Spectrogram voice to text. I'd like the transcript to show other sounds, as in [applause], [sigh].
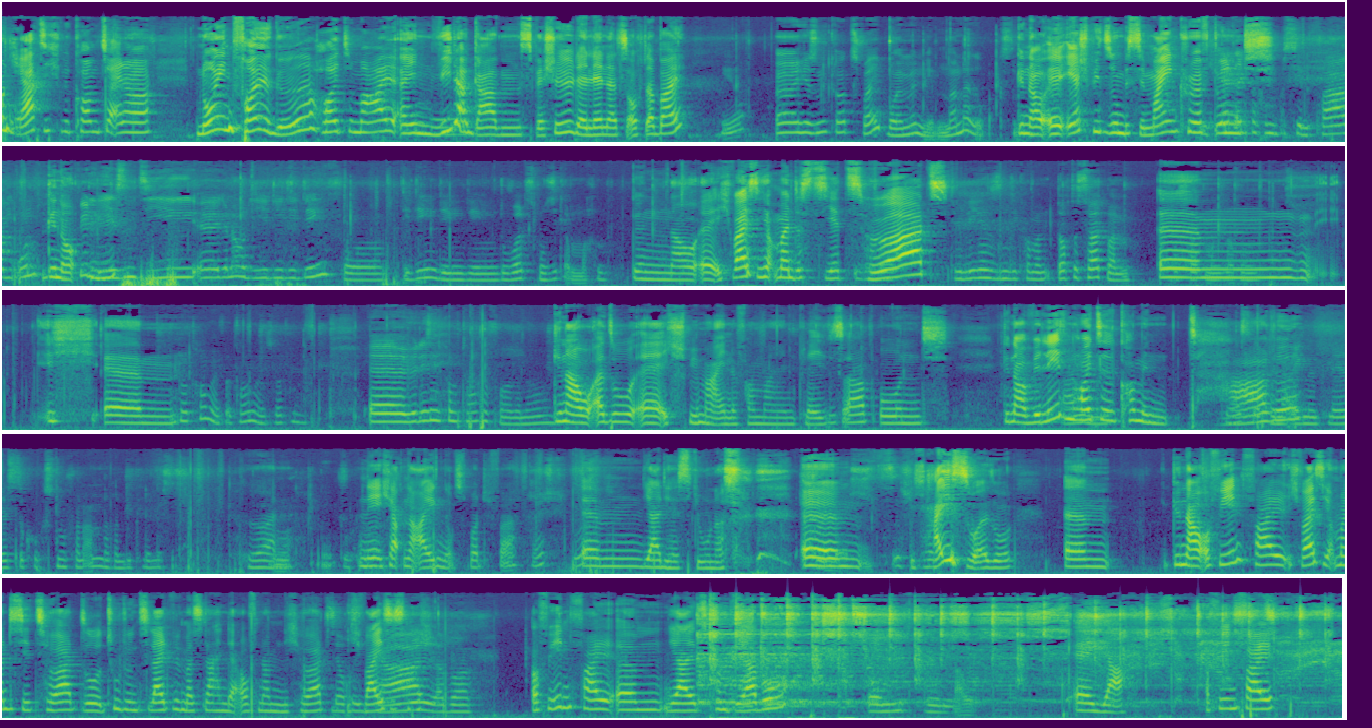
und herzlich willkommen zu einer neuen Folge. Heute mal ein Wiedergaben-Special. Der Lennart ist auch dabei. Ja. Äh, hier sind gerade zwei Bäume nebeneinander gewachsen. Genau, äh, er spielt so ein bisschen Minecraft Ich und einfach ein bisschen Farben und genau. wir lesen die, äh, genau, die, die, die Ding vor. Die Ding, Ding, Ding. Du wolltest Musik anmachen. Genau, äh, ich weiß nicht, ob man das jetzt hört. Wir lesen die Kommentare. Doch. Das hört man, Ähm, ich, ähm, Vertrau mir, vertrau mir, das hört man. Äh, wir lesen die Kommentare vor, genau. genau, also äh, ich spiele mal eine von meinen Playlists ab und genau, wir lesen heute Du hast keine Kommentare eigenen Playlists, du guckst nur von anderen die Playlists. hören. Nee, ich habe eine eigene auf Spotify. Echt? Ähm, ja, die heißt Jonas. [laughs] ähm, ich heiße so, also. Ähm, genau, auf jeden Fall. Ich weiß nicht, ob man das jetzt hört. So, tut uns leid, wenn man es nach in der Aufnahme nicht hört. Ist ich egal, weiß es nicht. aber Auf jeden Fall, ähm, ja, jetzt kommt Werbung. äh, nicht so laut. Äh, ja. Auf jeden Fall.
